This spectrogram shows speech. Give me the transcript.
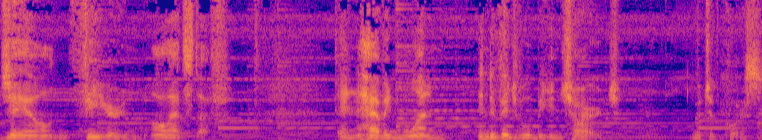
jail and fear and all that stuff. And having one individual be in charge which of course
